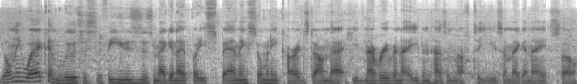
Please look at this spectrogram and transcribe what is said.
The only way I can lose is if he uses his Mega Knight, but he's spamming so many cards down that he never even even has enough to use a Mega Knight. So,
